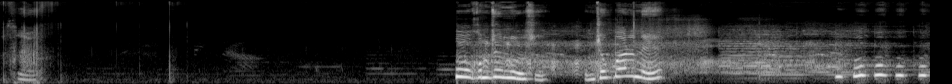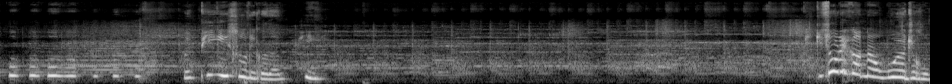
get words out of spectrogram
왔어요. 오, 깜짝 놀랐어. 엄청 빠르네. 왜 피기 소리가 나, 피. 피기 소리가 나, 뭐야, 저거.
